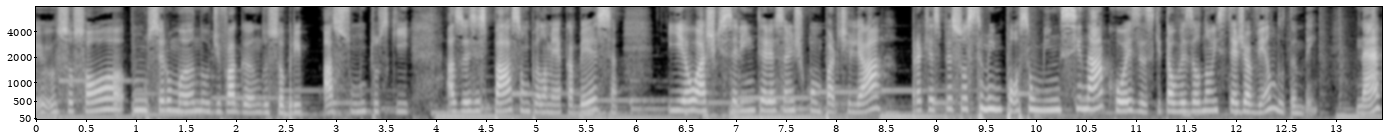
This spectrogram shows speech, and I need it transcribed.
Eu sou só um ser humano divagando sobre assuntos que às vezes passam pela minha cabeça. E eu acho que seria interessante compartilhar para que as pessoas também possam me ensinar coisas que talvez eu não esteja vendo também, né?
